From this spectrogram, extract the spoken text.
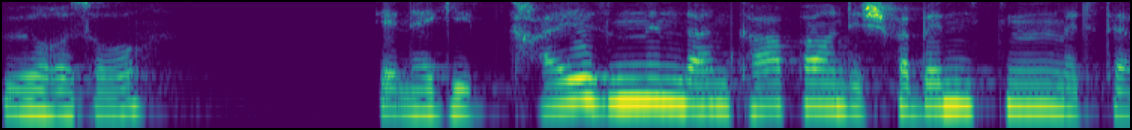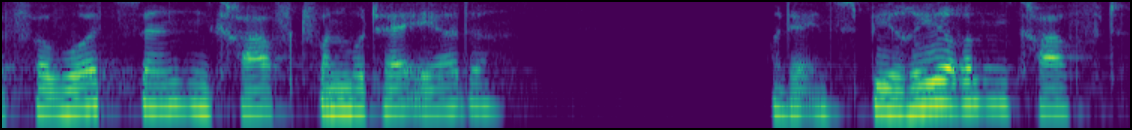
Spüre so die Energie kreisen in deinem Körper und dich verbinden mit der verwurzelnden Kraft von Mutter Erde und der inspirierenden Kraft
